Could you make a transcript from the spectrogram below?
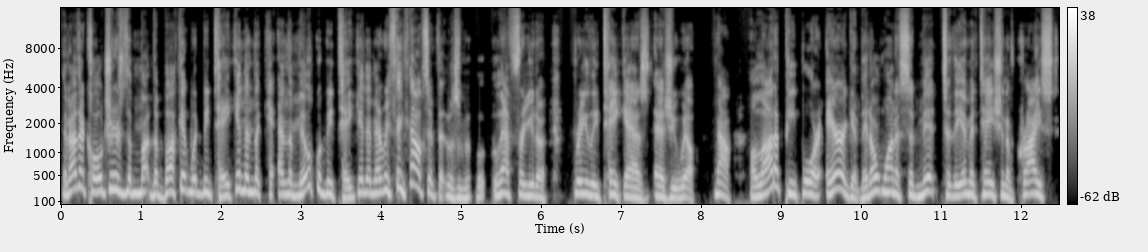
In other cultures, the the bucket would be taken and the and the milk would be taken and everything else if it was left for you to freely take as as you will. Now, a lot of people are arrogant. They don't want to submit to the imitation of Christ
